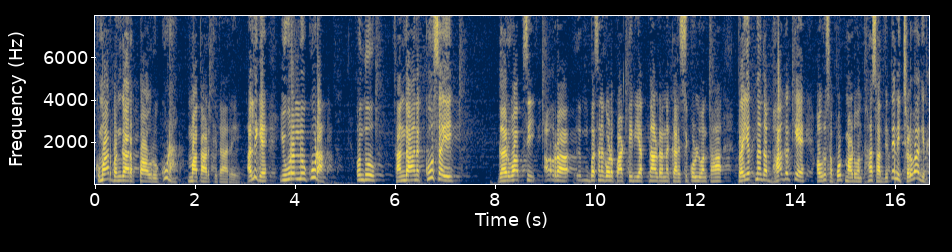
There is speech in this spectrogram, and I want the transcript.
ಕುಮಾರ್ ಬಂಗಾರಪ್ಪ ಅವರು ಕೂಡ ಮಾತಾಡ್ತಿದ್ದಾರೆ. ಅಲ್ಲಿಗೆ ಇವರಲ್ಲೂ ಕೂಡ ಒಂದು ಸಂಧಾನಕ್ಕೂ ಸಹಿ ಗರ್ವಾಪ್ಸಿ ಅವರ ಬಸನಗೌಡ ಪಾಟೀಲ್ ಯತ್ನಾಳ್ರನ್ನ ಕರೆಸಿಕೊಳ್ಳುವಂತಹ ಪ್ರಯತ್ನದ ಭಾಗಕ್ಕೆ ಅವರು ಸಪೋರ್ಟ್ ಮಾಡುವಂತಹ ಸಾಧ್ಯತೆ ನಿಚ್ಚಳವಾಗಿದೆ.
